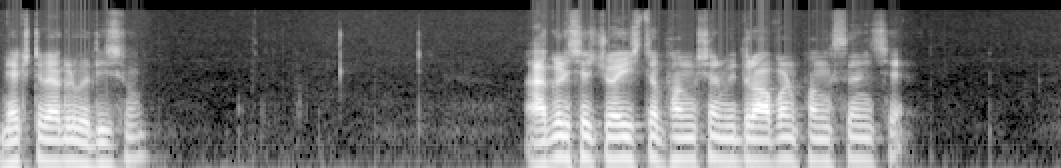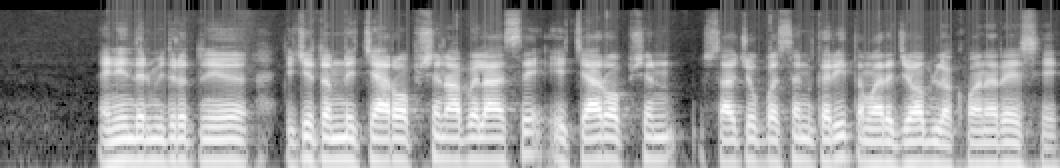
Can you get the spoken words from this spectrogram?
નેક્સ્ટ આગળ વધીશું. આગળ છે ચોઇસ ધ ફંક્શન મિત્રો, આ પણ ફંક્શન છે. એની અંદર મિત્રો નીચે તમને ચાર ઓપ્શન આપેલા હશે, એ ચાર ઓપ્શન સાચો, પસંદ કરી તમારે જવાબ લખવાના રહેશે.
